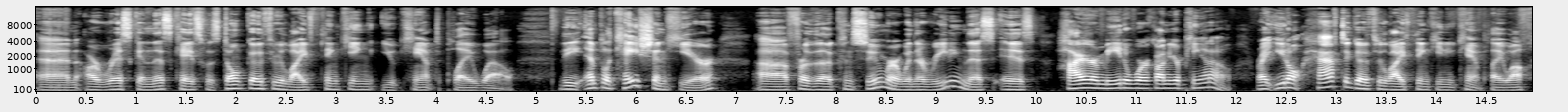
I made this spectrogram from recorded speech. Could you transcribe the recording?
And our risk in this case was don't go through life thinking you can't play well. The implication here uh, for the consumer when they're reading this is hire me to work on your piano, right? You don't have to go through life thinking you can't play well.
